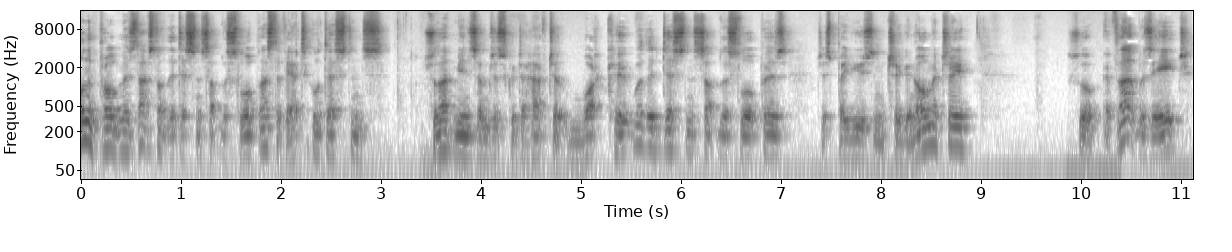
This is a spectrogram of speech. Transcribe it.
Only problem is that's not the distance up the slope, that's the vertical distance. So that means I'm just going to have to work out what the distance up the slope is just by using trigonometry. So if that was h,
